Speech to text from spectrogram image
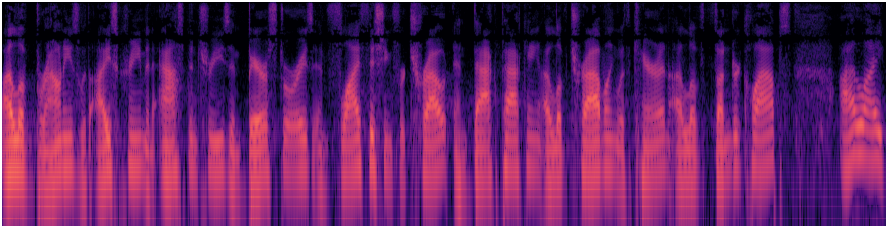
I love brownies with ice cream and aspen trees and bear stories and fly fishing for trout and backpacking. I love traveling with Karen. I love thunderclaps. I like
